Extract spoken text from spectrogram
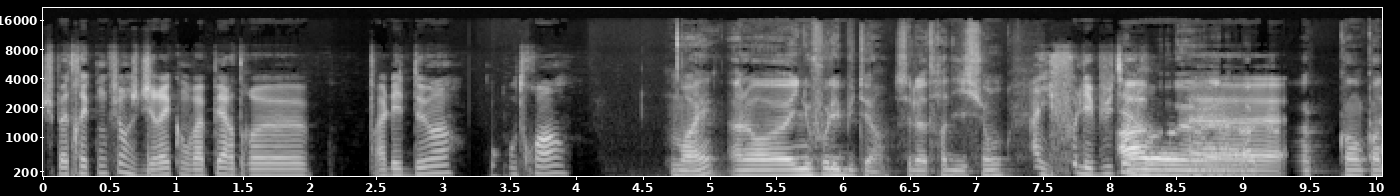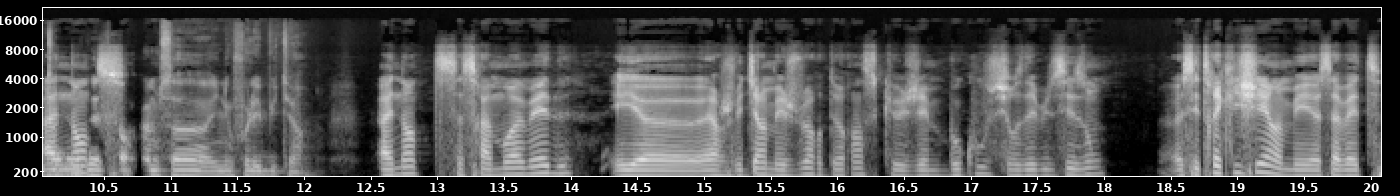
je suis pas très confiant. Je dirais qu'on va perdre, euh, allez, 2-1 ou 3-1. Ouais, alors euh, il nous faut les buteurs, c'est la tradition. Ah, il faut les buteurs. Ah ouais, Euh, ouais. Quand, quand à on Nantes. scores comme ça, il nous faut les buteurs. À Nantes, ça sera Mohamed. Et euh, alors, je vais dire mes joueurs de Reims que j'aime beaucoup sur ce début de saison. C'est très cliché, hein, mais ça va être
